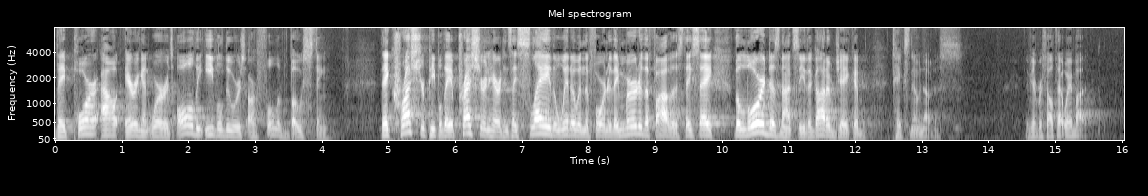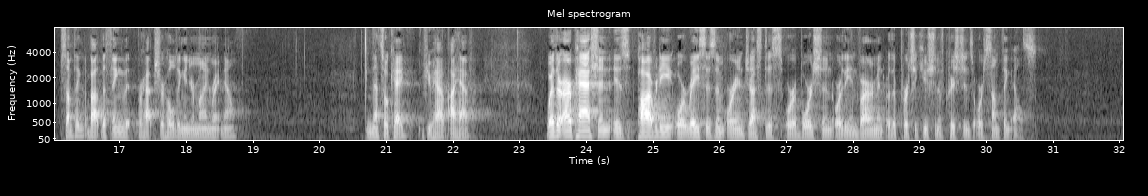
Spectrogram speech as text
They pour out arrogant words. All the evildoers are full of boasting. They crush your people. They oppress your inheritance. They slay the widow and the foreigner. They murder the fatherless. They say, The Lord does not see, the God of Jacob takes no notice. Have you ever felt that way about something, about the thing that perhaps you're holding in your mind right now? And that's okay if you have. I have. Whether our passion is poverty or racism or injustice or abortion or the environment or the persecution of Christians or something else.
